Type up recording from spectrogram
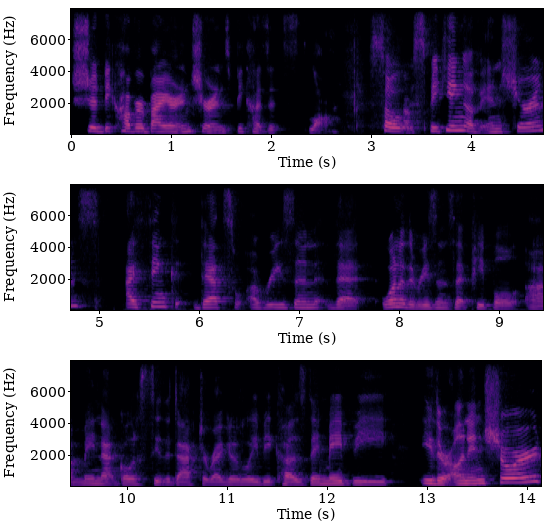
should be covered by your insurance because it's law So, Okay. speaking of insurance, I think that's a reason that one of the reasons that people uh, may not go to see the doctor regularly because they may be either uninsured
